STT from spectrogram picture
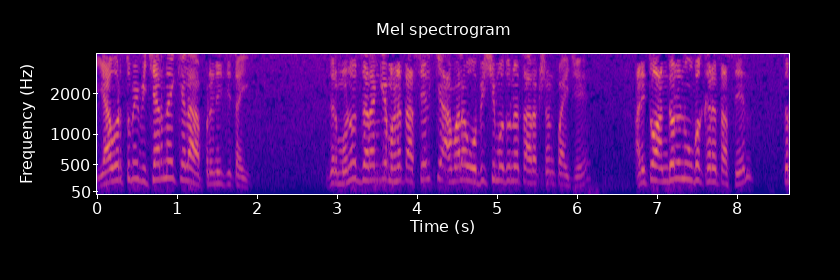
यावर तुम्ही विचार नाही केला प्रणितीताई. जर मनोज जरांगे म्हणत असेल की आम्हाला ओबीसी मधूनच आरक्षण पाहिजे आणि तो आंदोलन उभं करत असेल तर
